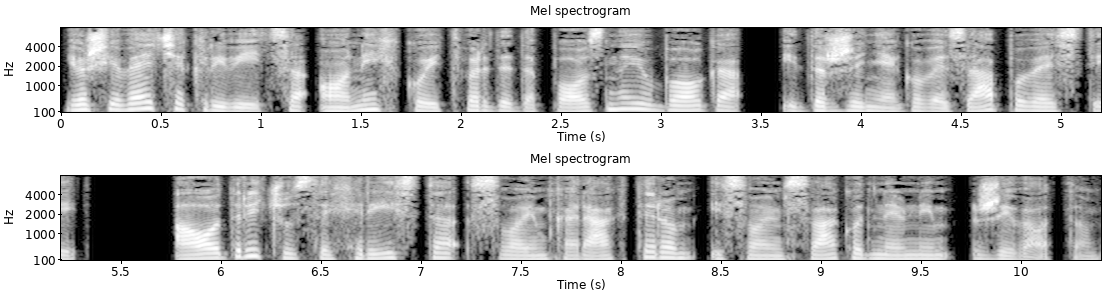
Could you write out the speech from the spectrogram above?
Još je veća krivica onih koji tvrde da poznaju Boga i drže njegove zapovesti, a odriču se Hrista svojim karakterom i svojim svakodnevnim životom.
